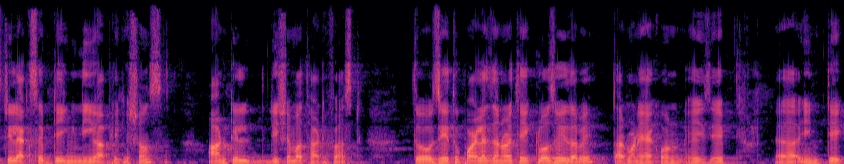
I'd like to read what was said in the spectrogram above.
still accepting new applications until thirty first তো যেহেতু পয়লা জানুয়ারি থেকে ক্লোজ হয়ে যাবে, তার মানে এখন এই যে ইনটেক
